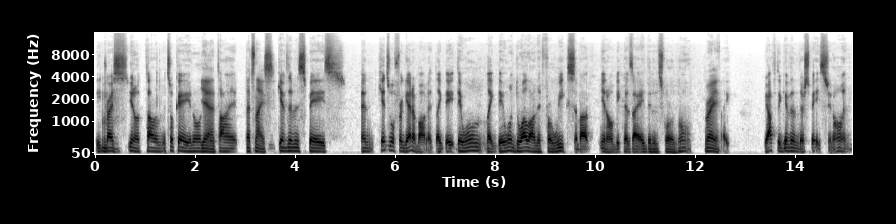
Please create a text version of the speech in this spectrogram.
He mm-hmm. tries, you know, tell him it's okay. You know, yeah, time. That's nice. Give them his space, and kids will forget about it. Like they they won't like they won't dwell on it for weeks about you know because I didn't score a goal. Right. Like you have to give them their space. You know, and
